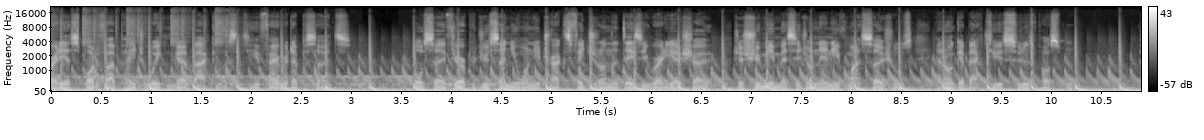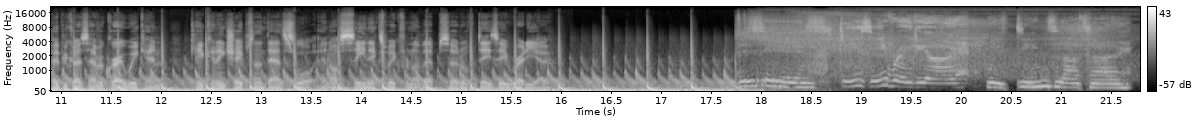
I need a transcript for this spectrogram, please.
Radio Spotify page where you can go back and listen to your favorite episodes. Also, if you're a producer and you want your tracks featured on the DZ Radio show, just shoot me a message on any of my socials and I'll get back to you as soon as possible. Hope you guys have a great weekend. Keep cutting shapes on the dance floor, and I'll see you next week for another episode of DZ Radio. This is DZ Radio with Dean Zlato.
